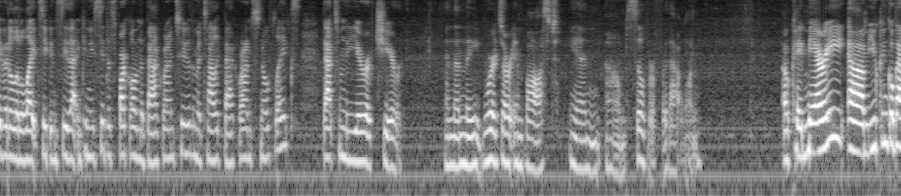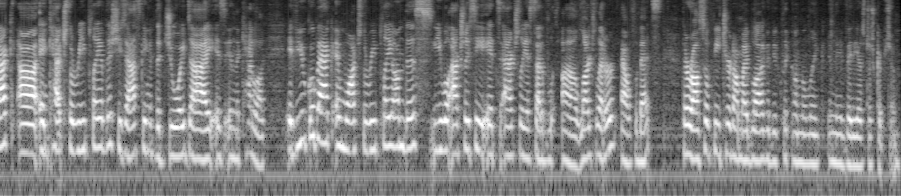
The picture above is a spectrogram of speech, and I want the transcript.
give it a little light so you can see that. And can you see the sparkle on the background too? The metallic background snowflakes? That's from the year of cheer. And then the words are embossed in um, silver for that one. Okay, Mary, um, you can go back uh, and catch the replay of this. She's asking if the Joy die is in the catalog. If you go back and watch the replay on this, you will actually see it's actually a set of uh, large letter alphabets. They're also featured on my blog if you click on the link in the video's description.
